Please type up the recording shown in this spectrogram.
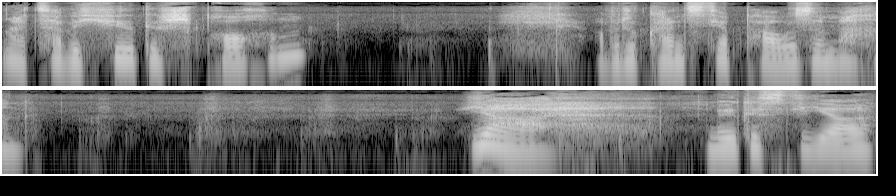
Jetzt habe ich viel gesprochen, aber du kannst ja Pause machen. Ja, möge es dir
